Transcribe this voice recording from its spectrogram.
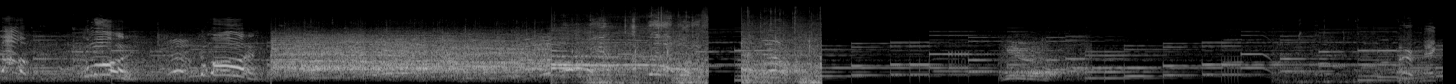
Come! Come on! Come on! Perfect.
